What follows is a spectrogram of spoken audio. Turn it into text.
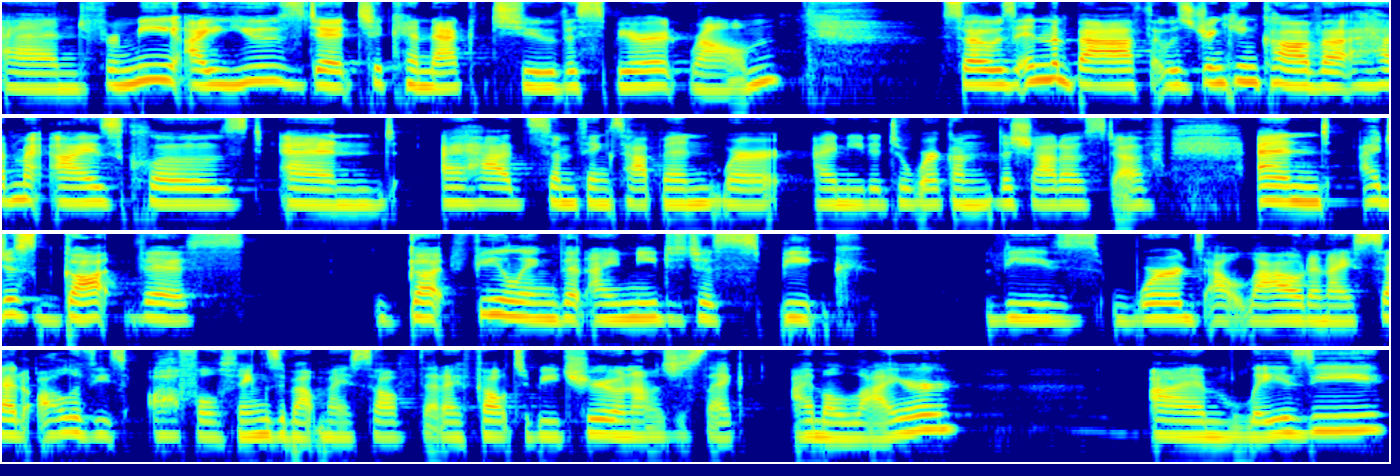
And for me, I used it to connect to the spirit realm. So, I was in the bath, I was drinking kava, I had my eyes closed, and I had some things happen where I needed to work on the shadow stuff. And I just got this gut feeling that I needed to speak these words out loud. And I said all of these awful things about myself that I felt to be true. And I was just like, I'm a liar. I'm lazy.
